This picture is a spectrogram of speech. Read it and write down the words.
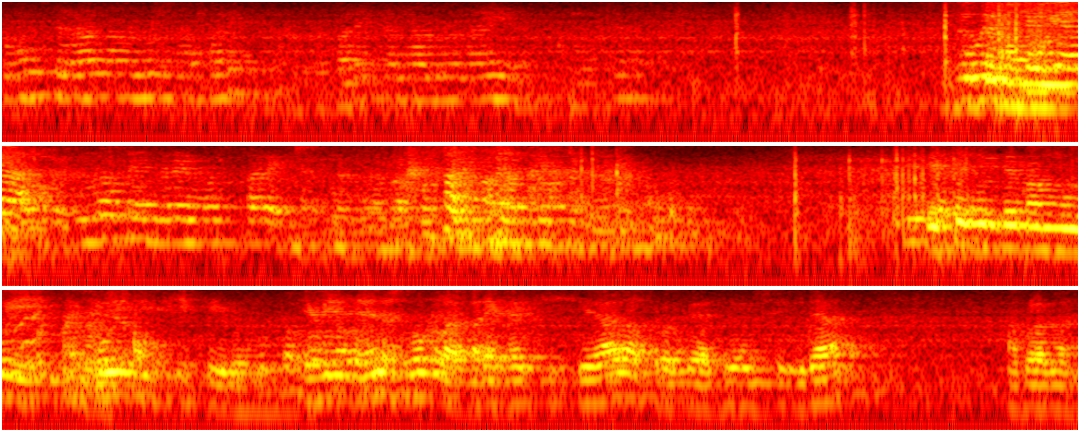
¿Cómo será la nueva pareja? Pareja en la nueva era, ¿cómo será? Es un tema Pues muy- ya no tendremos pareja. Este es un tema muy, muy difícil. Evidentemente, supongo que la pareja existirá, la procreación seguirá. Hablan los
